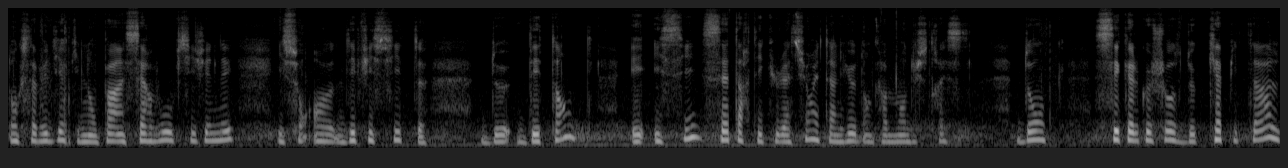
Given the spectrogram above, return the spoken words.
donc ça veut dire qu'ils n'ont pas un cerveau oxygéné, ils sont en déficit de détente, et ici, cette articulation est un lieu d'engrammement du stress. Donc, c'est quelque chose de capital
